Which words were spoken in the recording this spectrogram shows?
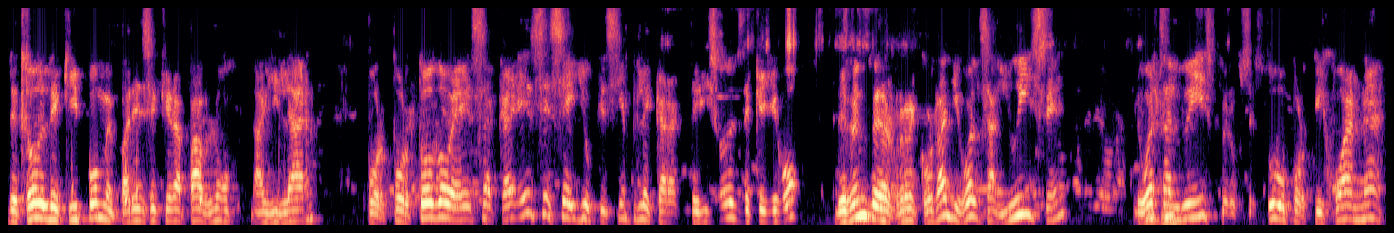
de todo el equipo, me parece que era Pablo Aguilar, por, por todo esa, ese sello que siempre le caracterizó desde que llegó. Deben de recordar, llegó al San Luis, ¿eh? Llegó al San Luis, pero pues estuvo por Tijuana,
